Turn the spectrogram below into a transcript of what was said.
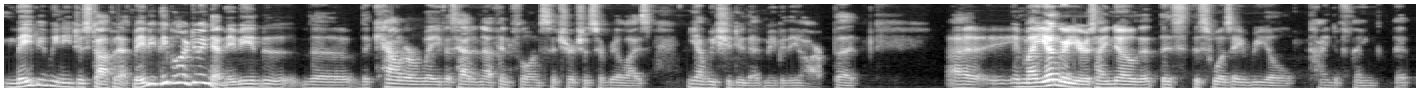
maybe we need to stop and ask. Maybe people are doing that. Maybe the the the counter wave has had enough influence that churches have realized, yeah, we should do that. Maybe they are, but. Uh, in my younger years, I know that this this was a real kind of thing that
